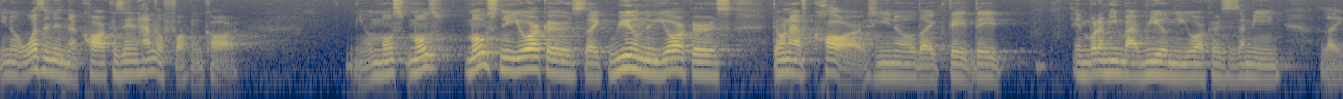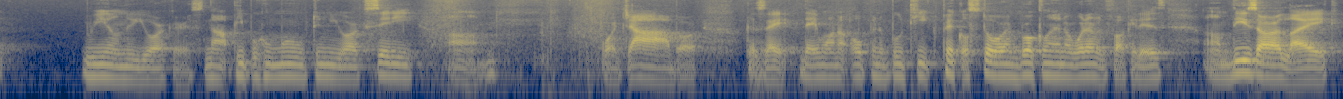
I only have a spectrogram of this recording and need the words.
You know, it wasn't in their car because they didn't have no fucking car. You know, most most most New Yorkers, like real New Yorkers, don't have cars. You know, like they they, and what I mean by real New Yorkers is I mean like real New Yorkers, not people who moved to New York City um, for a job or because they, they want to open a boutique pickle store in Brooklyn or whatever the fuck it is. Um, these are like,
